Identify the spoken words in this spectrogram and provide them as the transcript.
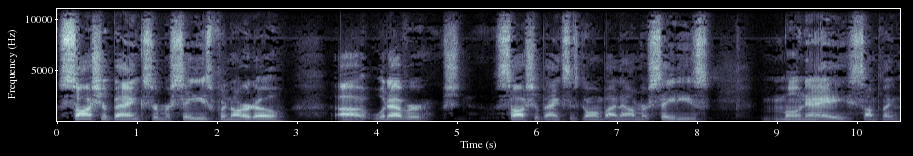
Sasha Banks or Mercedes Varnado, uh, whatever Sasha Banks is going by now, Mercedes Moné, something.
